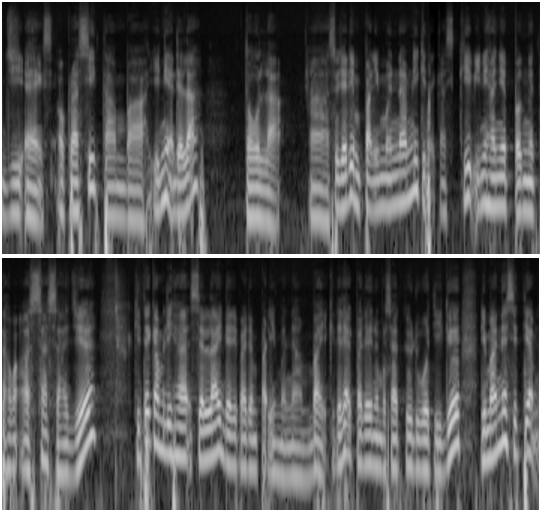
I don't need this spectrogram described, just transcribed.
gx. Operasi tambah. Ini adalah tolak. Ha, so jadi 456 ni kita akan skip. Ini hanya pengetahuan asas saja. Kita akan melihat selain daripada 456. Baik, kita lihat kepada nombor 1, 2, 3. Di mana setiap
